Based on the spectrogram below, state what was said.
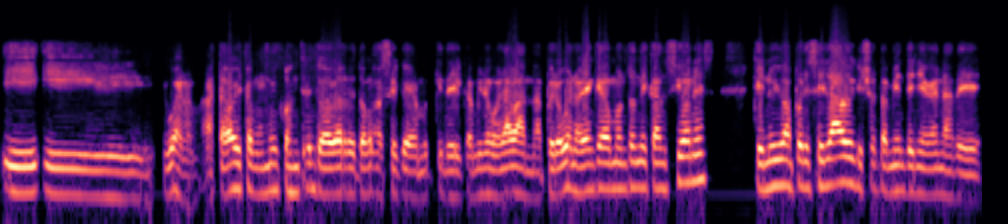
Y, bueno, hasta hoy estamos muy contentos de haber retomado ese del camino con la banda. Pero bueno, habían quedado un montón de canciones que no iban por ese lado y que yo también tenía ganas de,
